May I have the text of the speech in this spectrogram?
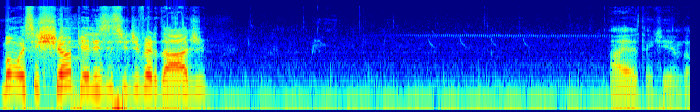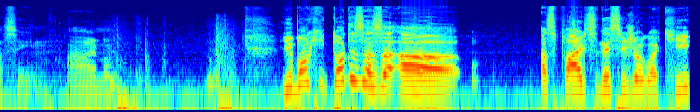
Bom, esse champ ele existe de verdade. Ah, é, tem que andar sem a arma. E o bom é que todas as, a- as partes nesse jogo aqui,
